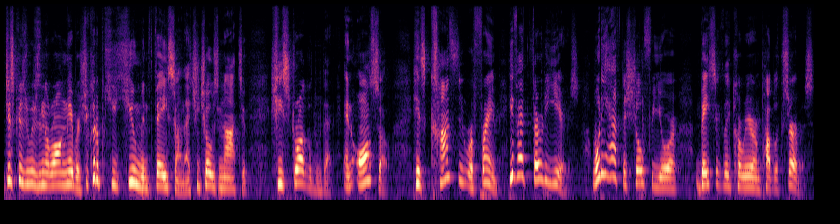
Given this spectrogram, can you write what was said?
just because he was in the wrong neighborhood. She could have put a human face on that. She chose not to. She struggled with that. And also, his constant refrain. You've had 30 years. What do you have to show for your basically career in public service?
